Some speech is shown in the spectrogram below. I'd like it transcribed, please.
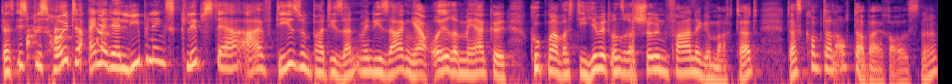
das ist bis heute einer der Lieblingsclips der AfD-Sympathisanten, wenn die sagen, ja, eure Merkel, guck mal, was die hier mit unserer schönen Fahne gemacht hat. Das kommt dann auch dabei raus, ne?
